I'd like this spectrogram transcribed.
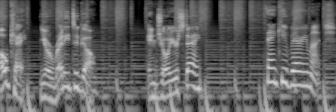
Okay, you're ready to go. Enjoy your stay. Thank you very much.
